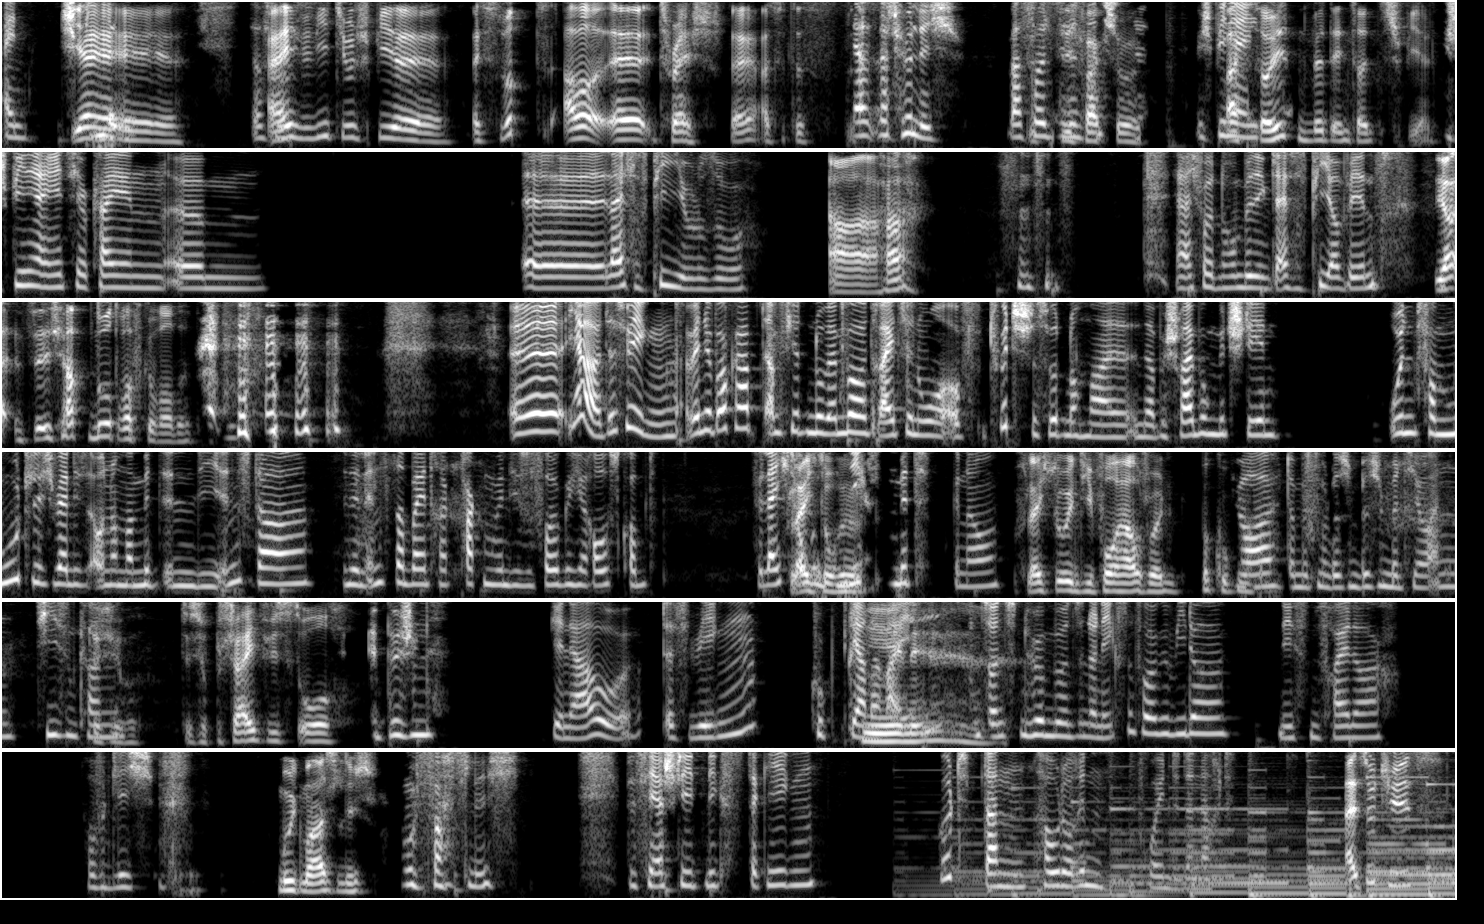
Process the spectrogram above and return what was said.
Ein Spiel. Yay. Das wird, Ein Videospiel. Es wird aber äh, Trash, ne? Also das, ja, das, natürlich. Was das sollten wir de denn facto. spielen? Wir spielen, ja Was jetzt, sollten wir denn sonst spielen? wir spielen ja jetzt hier kein ähm, äh, Lies of P oder so. Aha. Ja, ich wollte noch unbedingt Lies of P erwähnen. Ja, ich habe nur drauf gewartet. Äh, ja, deswegen, wenn ihr Bock habt, am 4. November 13 Uhr auf Twitch, das wird nochmal in der Beschreibung mitstehen. Und vermutlich werde ich es auch nochmal mit in die Insta, in den Insta-Beitrag packen, wenn diese Folge hier rauskommt. Vielleicht, Vielleicht auch in auch, den äh, nächsten mit, genau. Vielleicht so in die vorher schon. Mal gucken. Ja, damit man das ein bisschen mit hier anteasen dass kann. ihr, dass ihr Bescheid wisst auch. Ein bisschen. Genau. Deswegen guckt gerne rein. Ansonsten hören wir uns in der nächsten Folge wieder. Nächsten Freitag. Hoffentlich. Mutmaßlich. Mutmaßlich. Bisher steht nichts dagegen. Gut, dann haut doch rein, Freunde der Nacht. Also tschüss.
